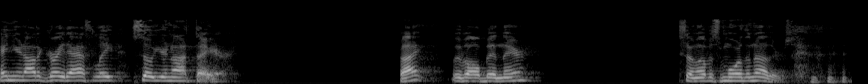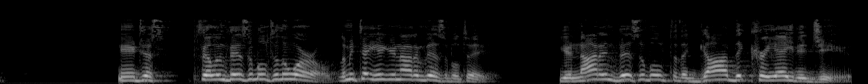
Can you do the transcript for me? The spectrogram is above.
and you're not a great athlete, so you're not there. Right? We've all been there. Some of us more than others. you just feel invisible to the world. Let me tell you who you're not invisible to. You're not invisible to the God that created you.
